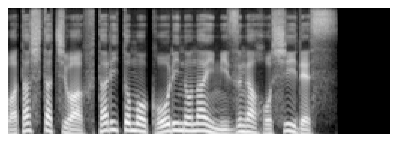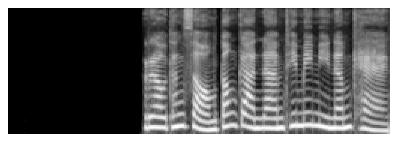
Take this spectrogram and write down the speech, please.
私たちは2人とも氷のない水が欲しいです。 เราทั้งสองต้องการน้ำที่ไม่มีน้ำแข็ง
